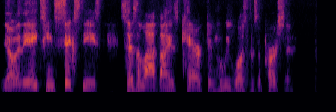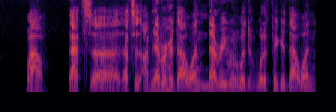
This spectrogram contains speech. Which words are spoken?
you know, in the 1860s says a lot about his character and who he was as a person. Wow. That's uh, that's i have never heard that one. Never even would would have figured that one.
